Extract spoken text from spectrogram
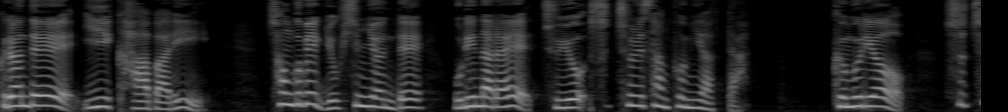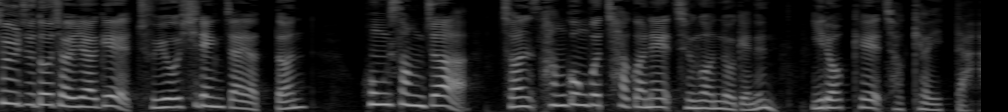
그런데 이 가발이 1960년대 우리나라의 주요 수출 상품이었다. 그 무렵 수출 주도 전략의 주요 실행자였던 홍성좌 전 상공부 차관의 증언록에는 이렇게 적혀 있다.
